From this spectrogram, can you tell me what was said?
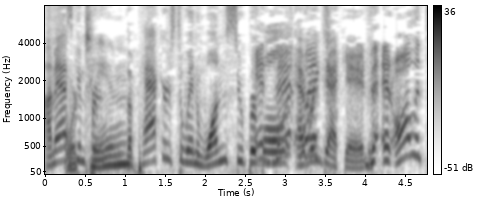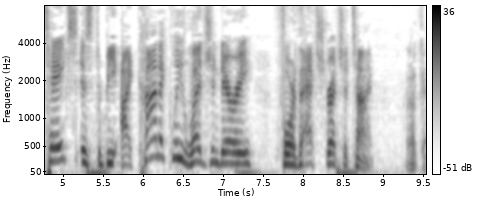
I'm asking 14. for the Packers to win one Super Bowl that every went- decade. th- and all it takes is to be iconically legendary for that stretch of time. Okay.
